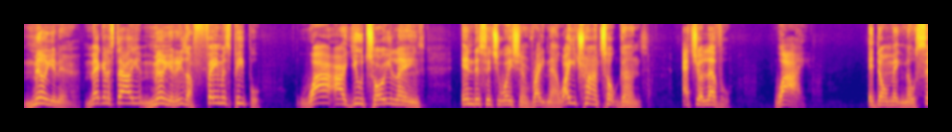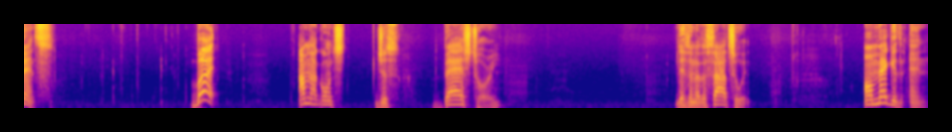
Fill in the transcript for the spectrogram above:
millionaire. Megan Thee Stallion, millionaire. These are famous people. Why are you, Tory Lanez, in this situation right now? Why are you trying to tote guns at your level? Why? It don't make no sense. But I'm not going to just bash Tory. There's another side to it. On Megan's end,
